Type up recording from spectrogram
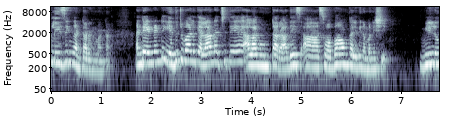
ప్లీజింగ్ అంటారనమాట అంటే ఏంటంటే ఎదుటి వాళ్ళకి ఎలా నచ్చితే అలాగ ఉంటారు. అదే ఆ స్వభావం కలిగిన మనిషి. వీళ్ళు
